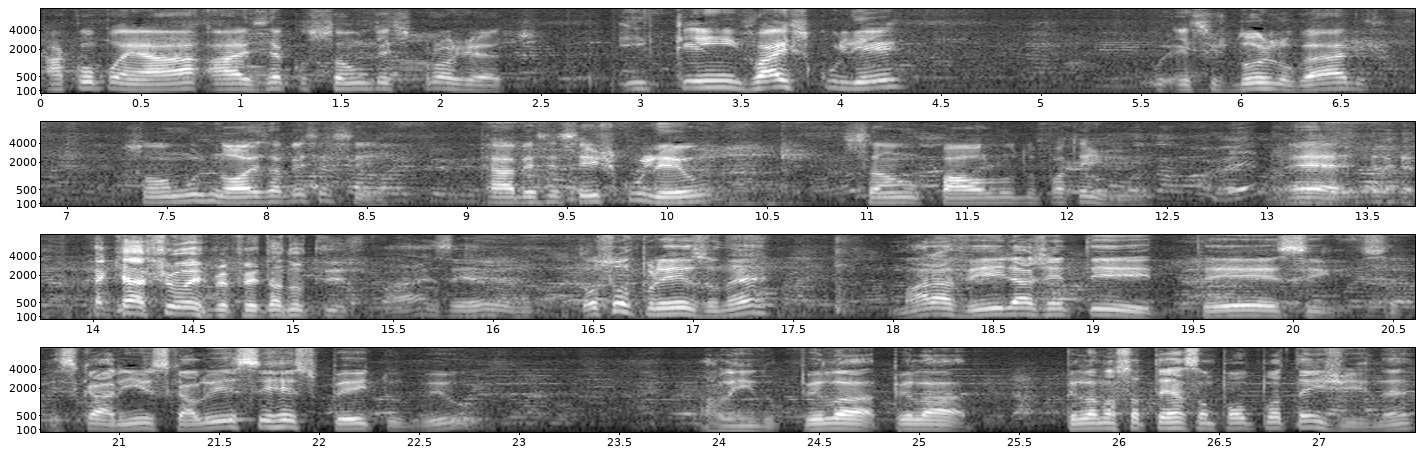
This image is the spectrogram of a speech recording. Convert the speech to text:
acompanhar a execução desse projeto. E quem vai escolher esses dois lugares somos nós, a BCC. A BCC escolheu São Paulo do Potengi. É. O é que achou aí, prefeito, da notícia? Mas eu tô surpreso, né? Maravilha a gente ter esse, esse carinho, esse calor e esse respeito, viu? Além do, pela, pela, pela nossa terra São Paulo Potengi, né?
